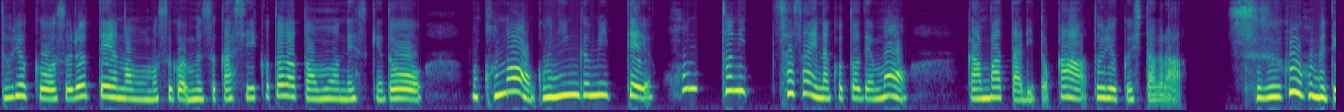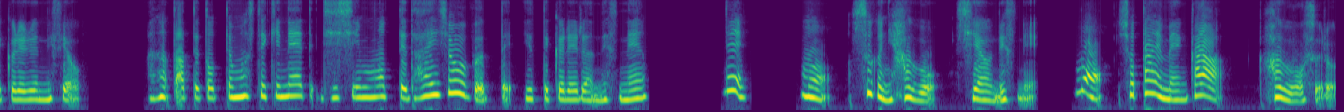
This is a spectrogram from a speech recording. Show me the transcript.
努力をするっていうのもすごい難しいことだと思うんですけど、この5人組って本当に些細なことでも頑張ったりとか努力したらすごい褒めてくれるんですよ。あなたってとっても素敵ねって自信持って大丈夫って言ってくれるんですね。で、もうすぐにハグをし合うんですね。もう初対面からハグをする。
